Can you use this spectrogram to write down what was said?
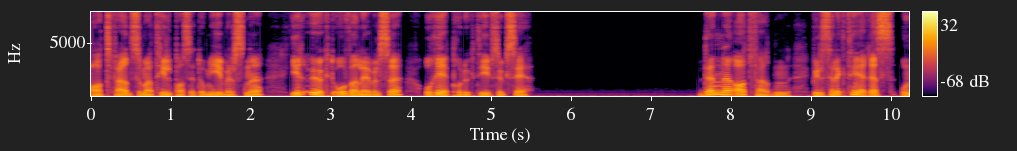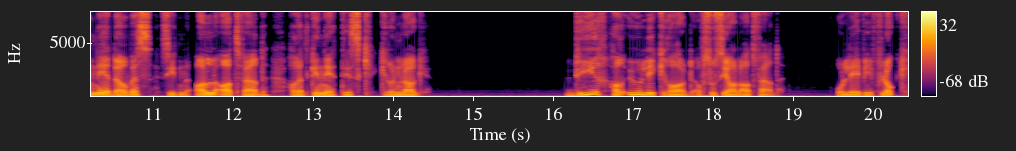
Atferd som er tilpasset omgivelsene, gir økt overlevelse og reproduktiv suksess. Denne atferden vil selekteres og nedarves siden all atferd har et genetisk grunnlag. Dyr har ulik grad av sosial atferd. Å leve i flokk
